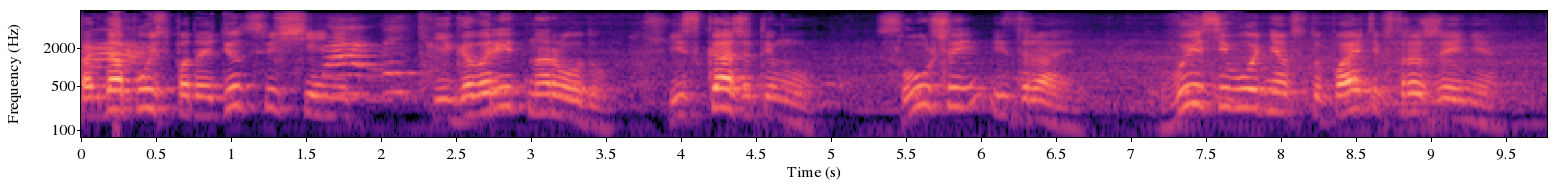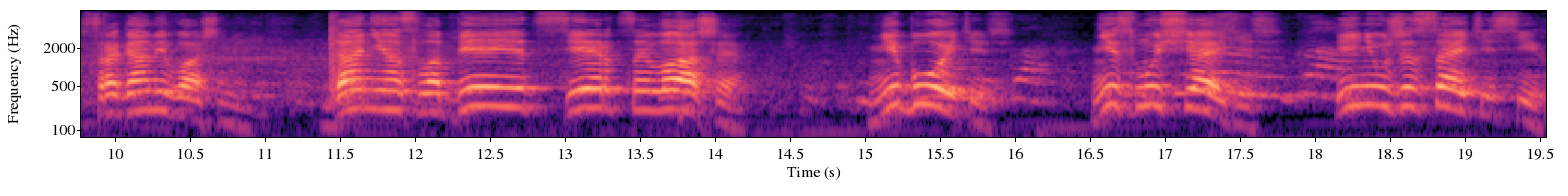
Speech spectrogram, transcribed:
тогда пусть подойдет священник и говорит народу, и скажет ему, слушай, Израиль, вы сегодня вступаете в сражение с врагами вашими, да не ослабеет сердце ваше. Не бойтесь, не смущайтесь и не ужасайтесь их,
